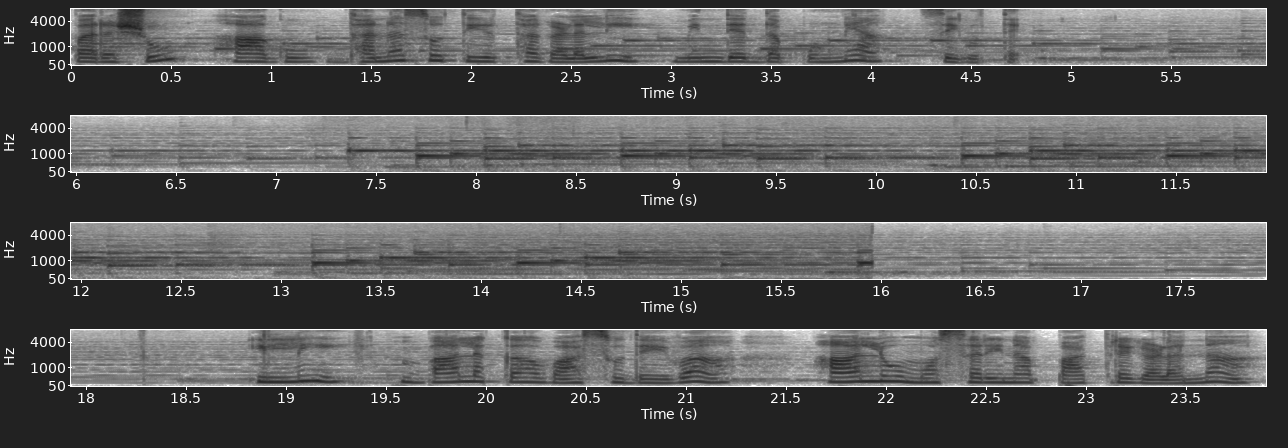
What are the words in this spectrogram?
ಪರಶು ಹಾಗೂ ಧನಸು ತೀರ್ಥಗಳಲ್ಲಿ ಮಿಂದೆದ್ದ ಪುಣ್ಯ ಸಿಗುತ್ತೆ. ಇಲ್ಲಿ ಬಾಲಕ ವಾಸುದೇವ ಹಾಲು ಮೊಸರಿನ ಪಾತ್ರೆಗಳನ್ನು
